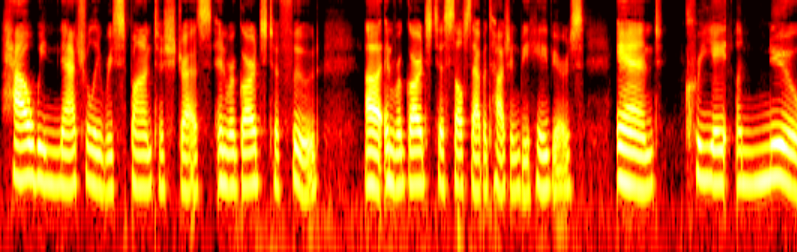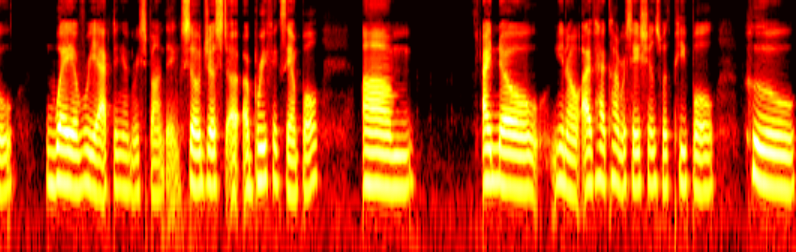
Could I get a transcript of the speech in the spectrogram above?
how we naturally respond to stress in regards to food, uh, in regards to self sabotaging behaviors, and create a new way of reacting and responding. So, just a, a brief example. Um, I know, you know, I've had conversations with people who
